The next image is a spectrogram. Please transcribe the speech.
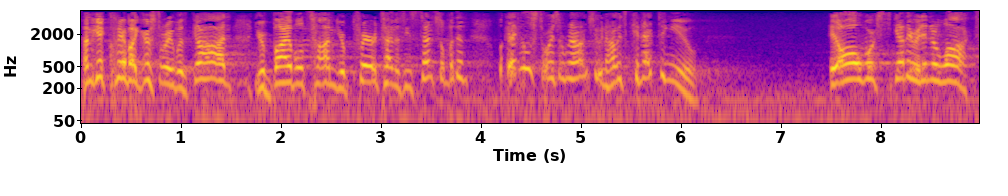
I mean, get clear about your story with God. Your Bible time, your prayer time is essential. But then look at those stories around you and how He's connecting you. It all works together. It interlocks.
